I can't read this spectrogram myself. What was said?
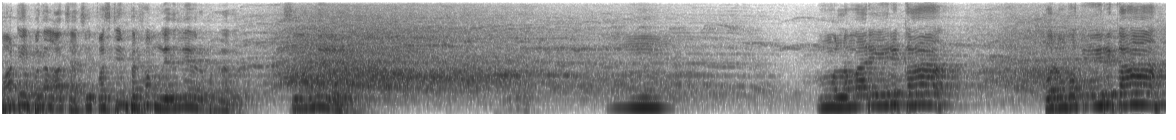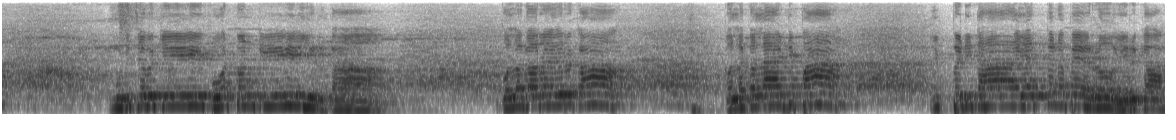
பாட்டை இப்போ தான் லான்ச் ஆச்சு. ஃபர்ஸ்ட் டைம் பெர்ஃபார்ம் உங்கள் எதிரிலே வேறு பண்ணுறாரு ஸோ வந்து முள்ள மாதிரி இருக்கான். புறம்போக்கு இருக்கான். முடிச்சவுக்கு ஃபோர் டுவெண்ட்டி இருக்கான். கொல்லக்காரன் இருக்கான். கொல்ல கொல்ல அடிப்பான். இப்படித்தான் எத்தனை பேரோ இருக்கான்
